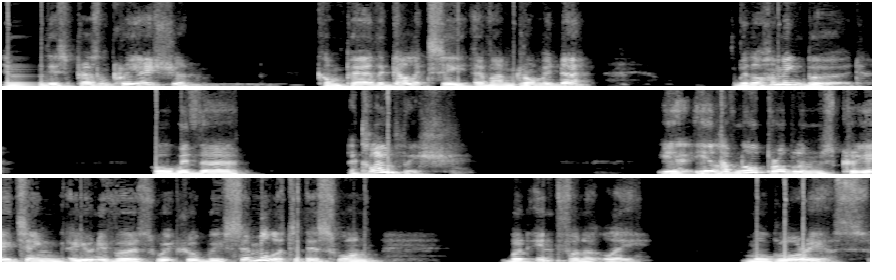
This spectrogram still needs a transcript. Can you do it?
in this present creation. Compare the galaxy of Andromeda with a hummingbird or with a, a clownfish. He'll have no problems creating a universe which will be similar to this one, but infinitely more glorious.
